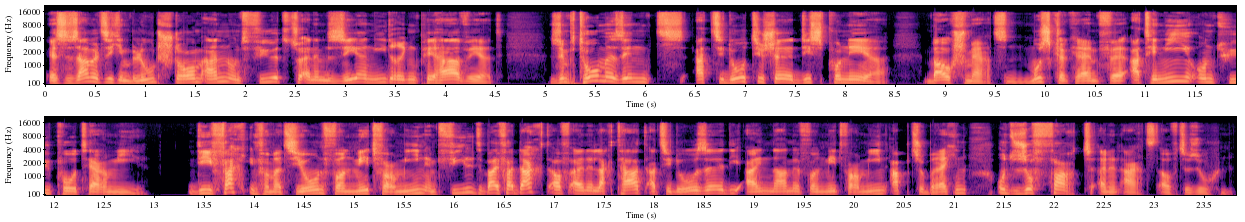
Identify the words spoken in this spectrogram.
Es sammelt sich im Blutstrom an und führt zu einem sehr niedrigen pH-Wert. Symptome sind azidotische Dysponea, Bauchschmerzen, Muskelkrämpfe, Athenie und Hypothermie. Die Fachinformation von Metformin empfiehlt bei Verdacht auf eine Laktatazidose die Einnahme von Metformin abzubrechen und sofort einen Arzt aufzusuchen.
